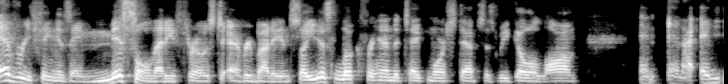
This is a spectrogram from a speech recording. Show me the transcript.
Everything is a missile that he throws to everybody, and so you just look for him to take more steps as we go along. And and I and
